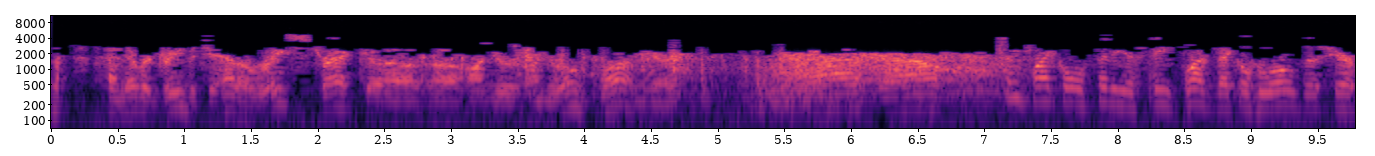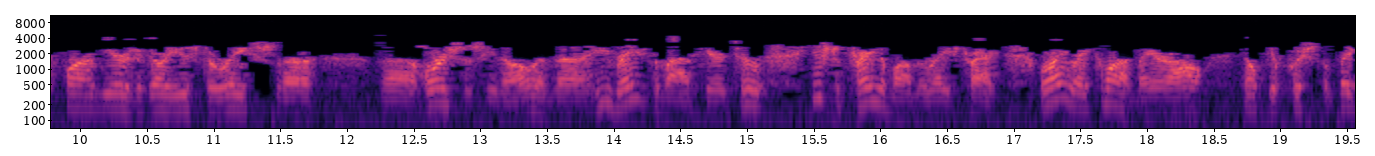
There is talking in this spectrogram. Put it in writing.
I never dreamed that you had a racetrack uh, uh, on your on your own farm here. Ah, well, seems like old Phineas T. Plugnickel, who owned this here farm years ago, used to race uh, uh, horses, you know, and uh, he raised them out here too. Used to train them on the racetrack. Well, anyway, come on, Mayor. I'll help you push the big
